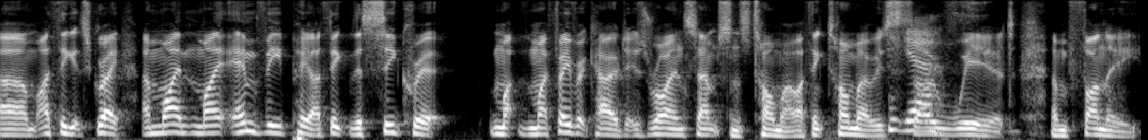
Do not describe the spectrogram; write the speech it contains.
um, i think it's great and my my mvp i think the secret my, my favorite character is Ryan Sampson's Tomo. I think Tomo is Yes. so weird and funny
